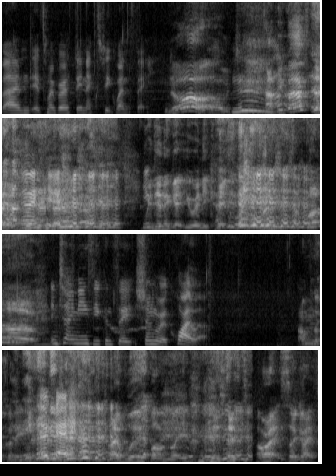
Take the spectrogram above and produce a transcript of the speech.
and it's my birthday next week, Wednesday. No! Oh, geez. Happy birthday! Thank you. we didn't get you any cake or anything, but um, In Chinese, you can say 生日快乐. I'm not gonna even. Okay. I would, but I'm not even. All right, so guys,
